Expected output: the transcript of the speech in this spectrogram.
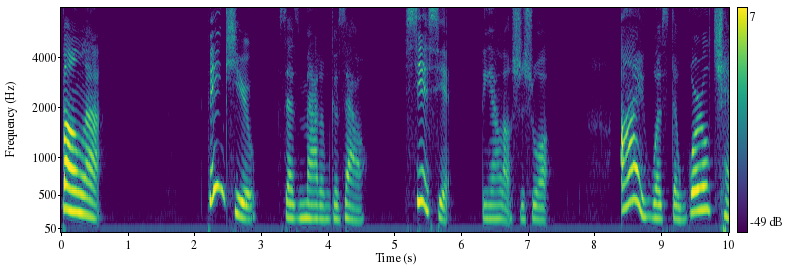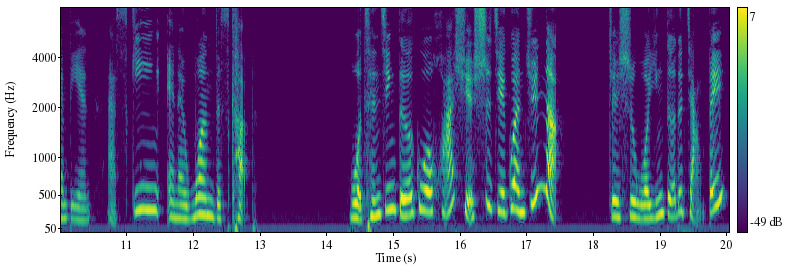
棒了。” Thank you, says Madame Gazelle. 谢谢，羚羊老师说。 I was the world champion at skiing and I won this cup. 我曾经得过滑雪世界冠军呢， 这是我赢得的奖杯。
